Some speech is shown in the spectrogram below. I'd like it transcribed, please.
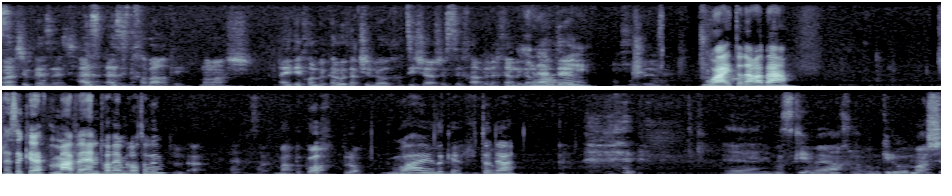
משהו כזה. אז, אז התחברתי, ממש. הייתי יכול בקלות להקשיב לעוד חצי שעה של שיחה ביניכם וגם. יותר. וואי, תודה רבה. איזה כיף. מה, ואין דברים לא טובים? מה, בכוח? לא? וואי, איזה כיף, תודה. אה, אני מסכים, היה אחלה, אבל כאילו ממש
